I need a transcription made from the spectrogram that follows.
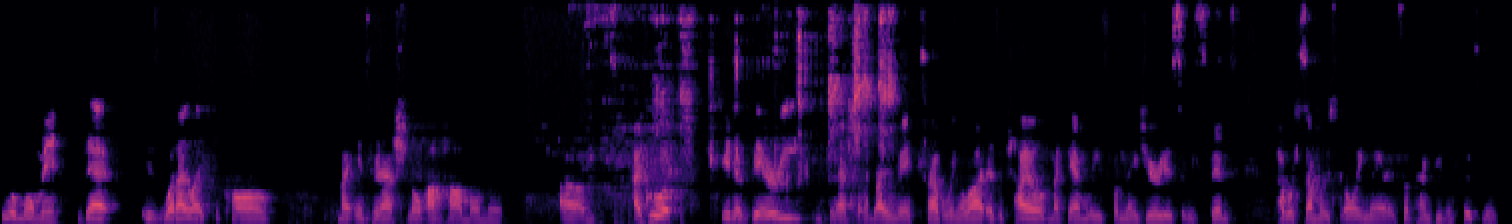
to a moment that is what I like to call my international aha moment. Um, I grew up in a very international environment, traveling a lot as a child. My family is from Nigeria, so we spent our summers going there, and sometimes even Christmas.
